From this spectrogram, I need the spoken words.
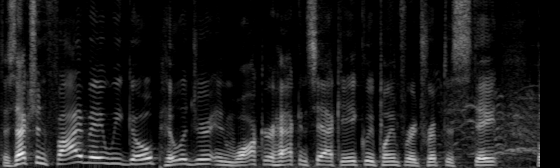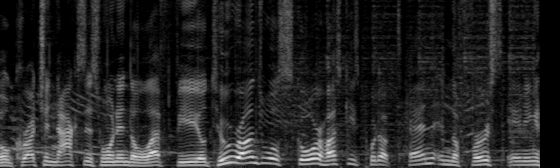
To Section 5A we go. Pillager and Walker Hackensack Akeley playing for a trip to state. Bo Crutchin knocks this one into left field. Two runs will score. Huskies put up 10 in the first inning.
